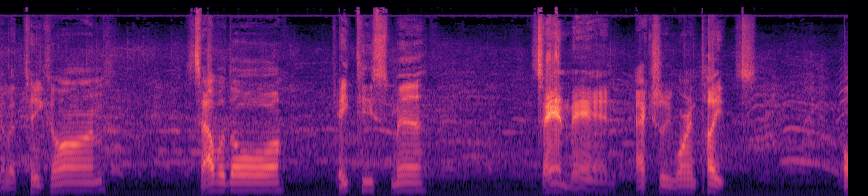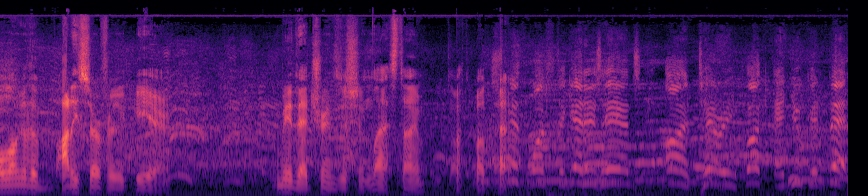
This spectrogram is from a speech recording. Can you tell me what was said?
Gonna take on Salvador, JT Smith, Sandman. Actually wearing tights. No longer the body surfer gear. We made that transition last time. We talked about that. Smith wants to get his hands on Terry Funk, and you can bet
